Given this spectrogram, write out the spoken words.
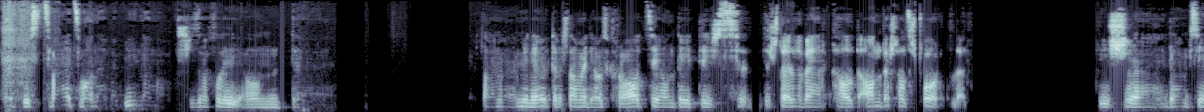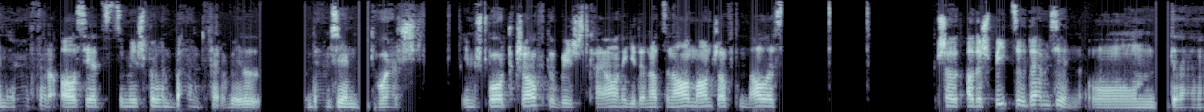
etwas Zweites, was nebenbei noch machst, so ein bisschen. Und, äh, meine Eltern stammen ja aus Kroatien und dort ist der Stellenwert halt anders als Sportler. Ist äh, in dem Sinne höher als jetzt zum Beispiel ein Banker, weil in dem Sinne, du hast im Sport geschafft, du bist, keine Ahnung, in der Nationalmannschaft und alles. Bist halt an der Spitze in dem Sinn. Und äh,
